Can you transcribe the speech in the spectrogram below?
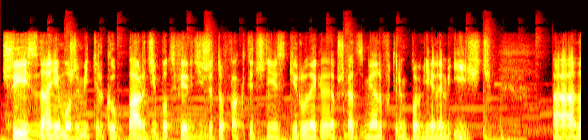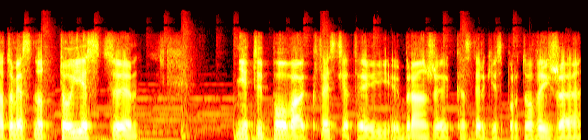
czyjeś zdanie może mi tylko bardziej potwierdzić, że to faktycznie jest kierunek na przykład zmian, w którym powinienem iść. A natomiast no, to jest nietypowa kwestia tej branży kasterki sportowej, że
